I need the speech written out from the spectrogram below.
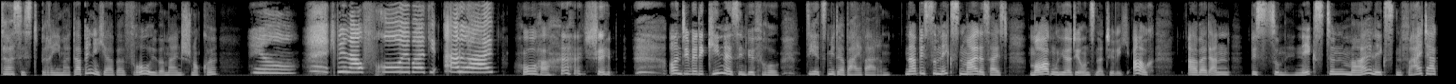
Das ist prima, da bin ich aber froh über meinen Schnuckel. Ja, ich bin auch froh über die Allheit. Oha, schön. Und über die Kinder sind wir froh, die jetzt mit dabei waren. Na, bis zum nächsten Mal, das heißt, morgen hört ihr uns natürlich auch. Aber dann bis zum nächsten Mal, nächsten Freitag,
